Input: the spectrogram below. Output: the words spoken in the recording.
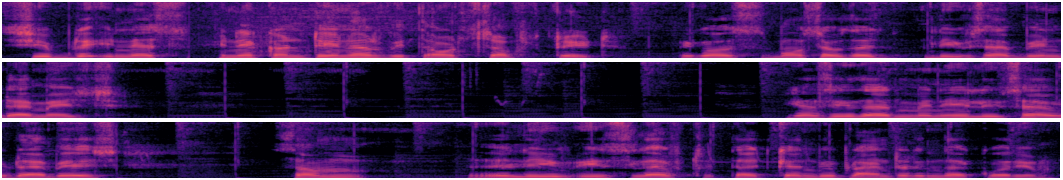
shipped in a, in a container without substrate because most of the leaves have been damaged. You can see that many leaves have damaged. Some leaf is left that can be planted in the aquarium.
